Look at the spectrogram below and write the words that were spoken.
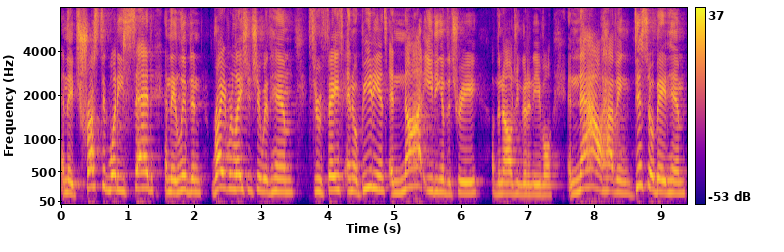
and they trusted what he said, and they lived in right relationship with him through faith and obedience, and not eating of the tree of the knowledge of good and evil. And now, having disobeyed him,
